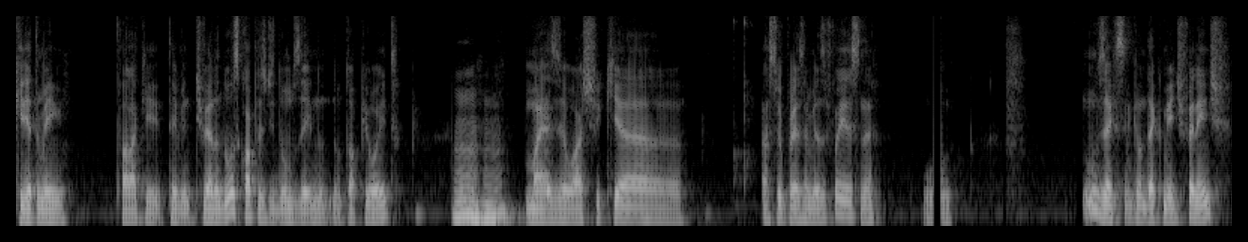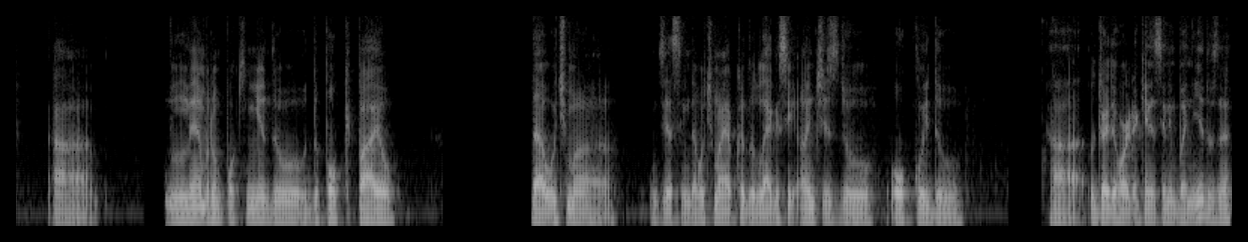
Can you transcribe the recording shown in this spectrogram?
queria também falar que teve, tiveram duas cópias de Doomsday no, no top 8. Uhum. Mas eu acho que a, a surpresa mesmo foi esse, né? O, vamos dizer que é um deck meio diferente. Ah, lembra um pouquinho do, do Pokepile da última, dizer assim, da última época do Legacy, antes do Oco e do uh, o Dread Horde aqui serem banidos, né?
